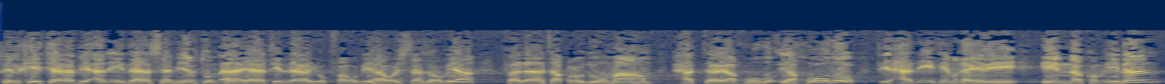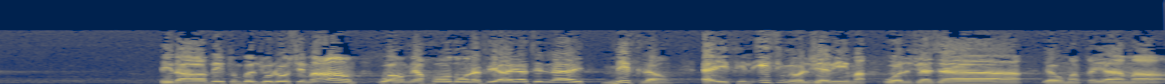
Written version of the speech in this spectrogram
في الكتاب أن إذا سمعتم آيات الله يكفر بها ويستهزأ بها فلا تقعدوا معهم حتى يخوضوا, يخوضوا في حديث غيره. إنكم إذا إذا رضيتم بالجلوس معهم وهم يخوضون في آيات الله مثلهم أي في الإثم والجريمة والجزاء يوم القيامة.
